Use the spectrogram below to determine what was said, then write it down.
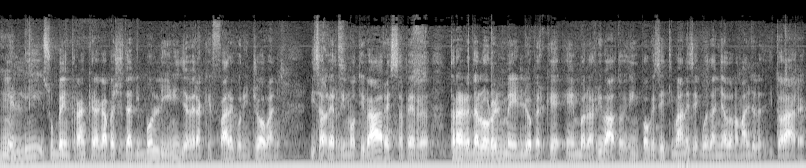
Mm. E lì subentra anche la capacità di Bollini di avere a che fare con i giovani, di saperli motivare e saper trarre da loro il meglio perché Embalo è arrivato e in poche settimane si è guadagnato una maglia da titolare.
